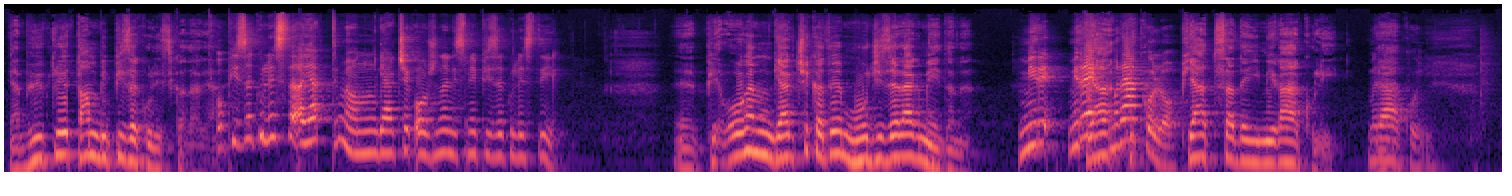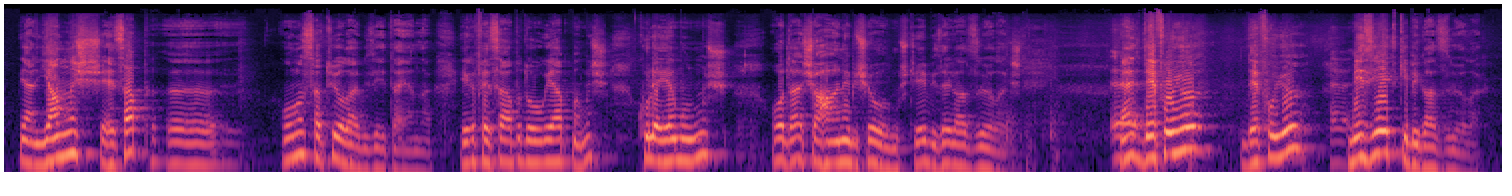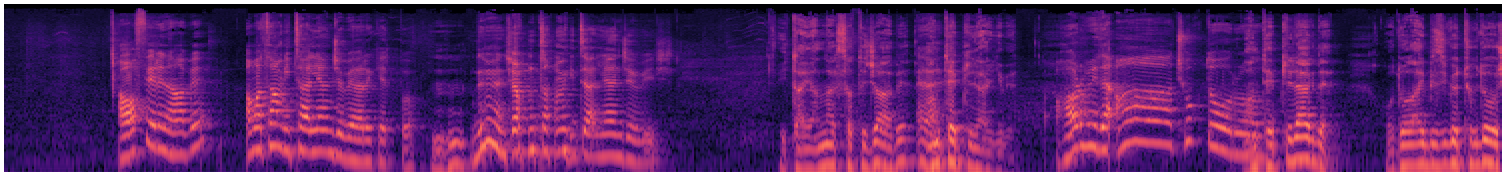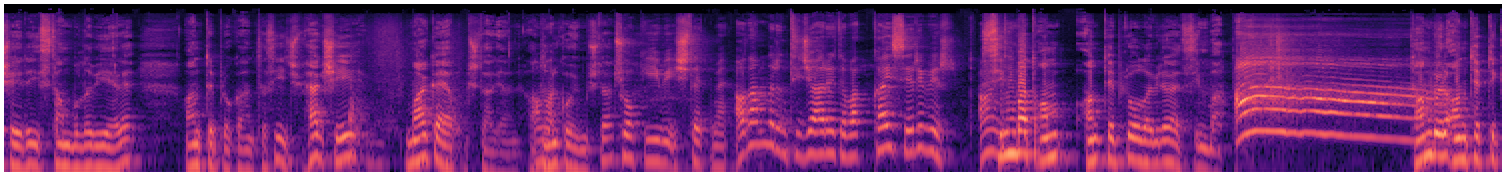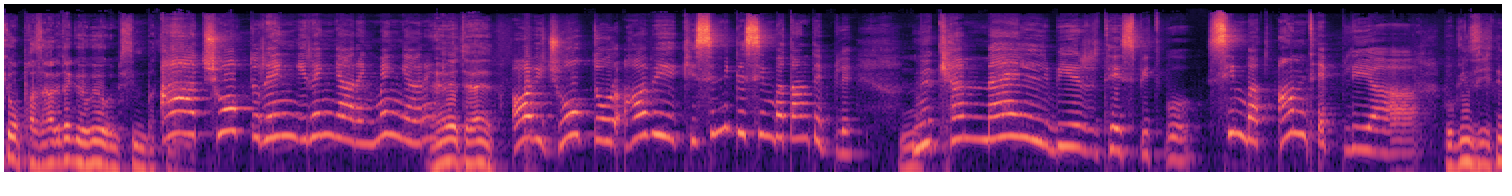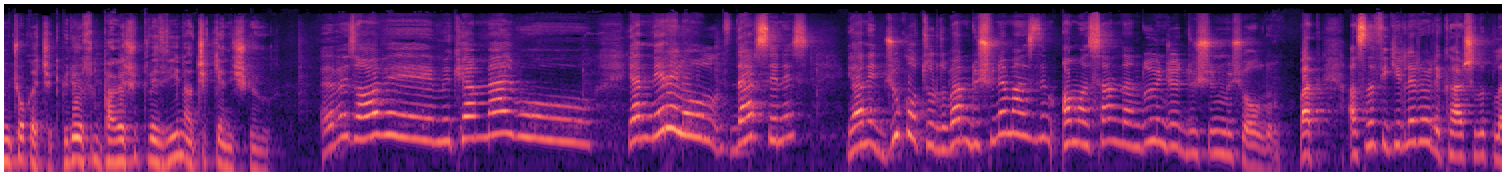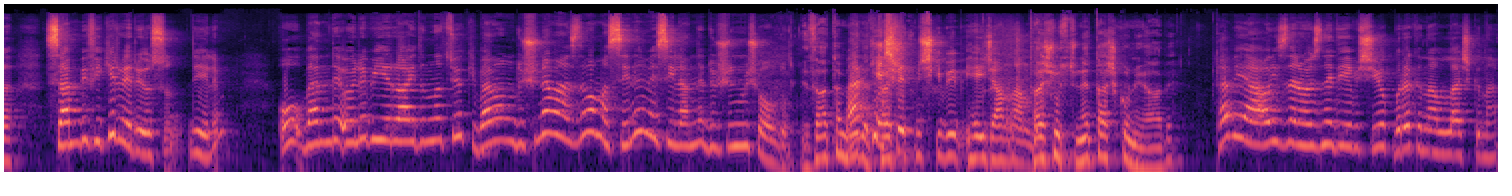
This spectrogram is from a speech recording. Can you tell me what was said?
Yani büyüklüğü tam bir Pisa Kulesi kadar yani. O Pizza Kulesi de ayak değil mi? Onun gerçek orijinal ismi Pizza Kulesi değil. Ee, pi- oranın gerçek adı Mucizeler Meydanı. Mire, mire, Pia- Miracolo. Piazza dei Miracoli. Miracoli. Yani yanlış hesap e, onu satıyorlar bize İtalyanlar. Herif hesabı doğru yapmamış. Kule yamulmuş. O da şahane bir şey olmuş diye bize gazlıyorlar işte. Yani defoyu defoyu meziyet gibi gazlıyorlar. Aferin abi. Ama tam İtalyanca bir hareket bu. Değil mi? Tam, tam İtalyanca bir iş. İtalyanlar satıcı abi. Evet. Antepliler gibi. Harbiden aa çok doğru. Antepliler de. O dolay bizi götürdü o şeyde İstanbul'da bir yere. Antep lokantası hiç. Her şeyi marka yapmışlar yani. Adını Ama koymuşlar. Çok iyi bir işletme. Adamların ticarete bak Kayseri bir. Antep. Simbat Am- Antepli olabilir. evet, Simbat. Aa! Tam böyle Antep'teki o pazarda görüyorum Simbat'ı. Aa çok da rengi rengarenk mengarenk. Evet evet. Abi çok doğru. Abi kesinlikle Simbat Antepli. Mükemmel bir tespit bu. Simbat Antepli ya. Bugün zihnim çok açık. Biliyorsun paraşüt ve zihin açıkken iş görür. Evet abi mükemmel bu. Yani nereli ol derseniz yani cuk oturdu ben düşünemezdim ama senden duyunca düşünmüş oldum. Bak aslında fikirler öyle karşılıklı. Sen bir fikir veriyorsun diyelim. O bende öyle bir yeri aydınlatıyor ki ben onu düşünemezdim ama senin vesilenle düşünmüş oldum. E zaten Ben böyle taş, keşfetmiş gibi heyecanlandım. taş üstüne taş konuyor abi. Tabii ya o yüzden özne diye bir şey yok. Bırakın Allah aşkına.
